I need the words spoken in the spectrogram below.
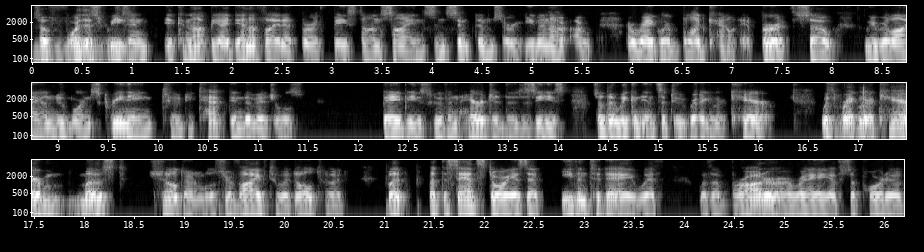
So, mm. for this mm. reason, it cannot be identified at birth based on signs and symptoms or even a, a, a regular blood count at birth. So, we rely on newborn screening to detect individuals, babies who've inherited the disease, so that we can institute regular care. With regular care, most children will survive to adulthood. But, but the sad story is that even today, with with a broader array of supportive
